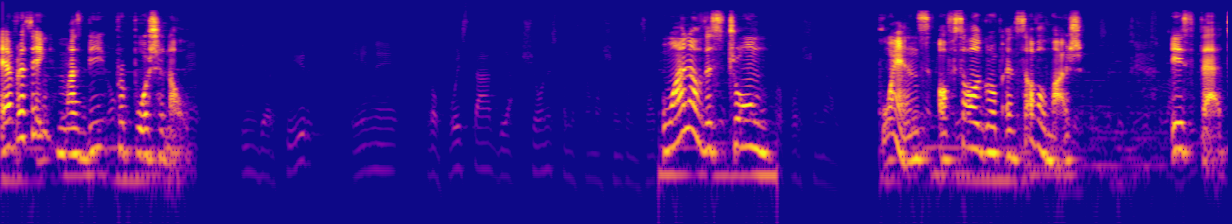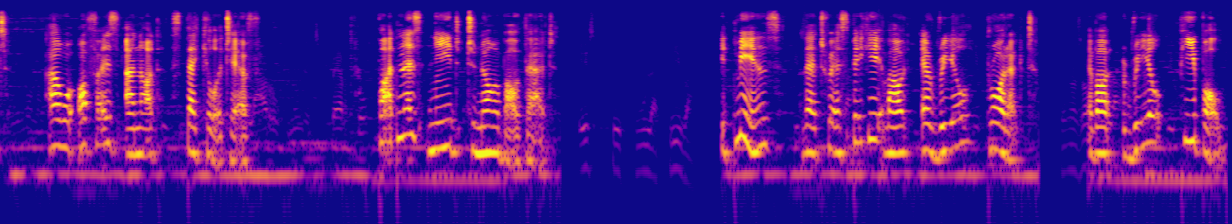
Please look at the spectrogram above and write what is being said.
Everything must be proportional. One of the strong points of Solar Group and Sovelmash is that our offers are not speculative. Partners need to know about that. It means that we are speaking about a real product, about real people,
